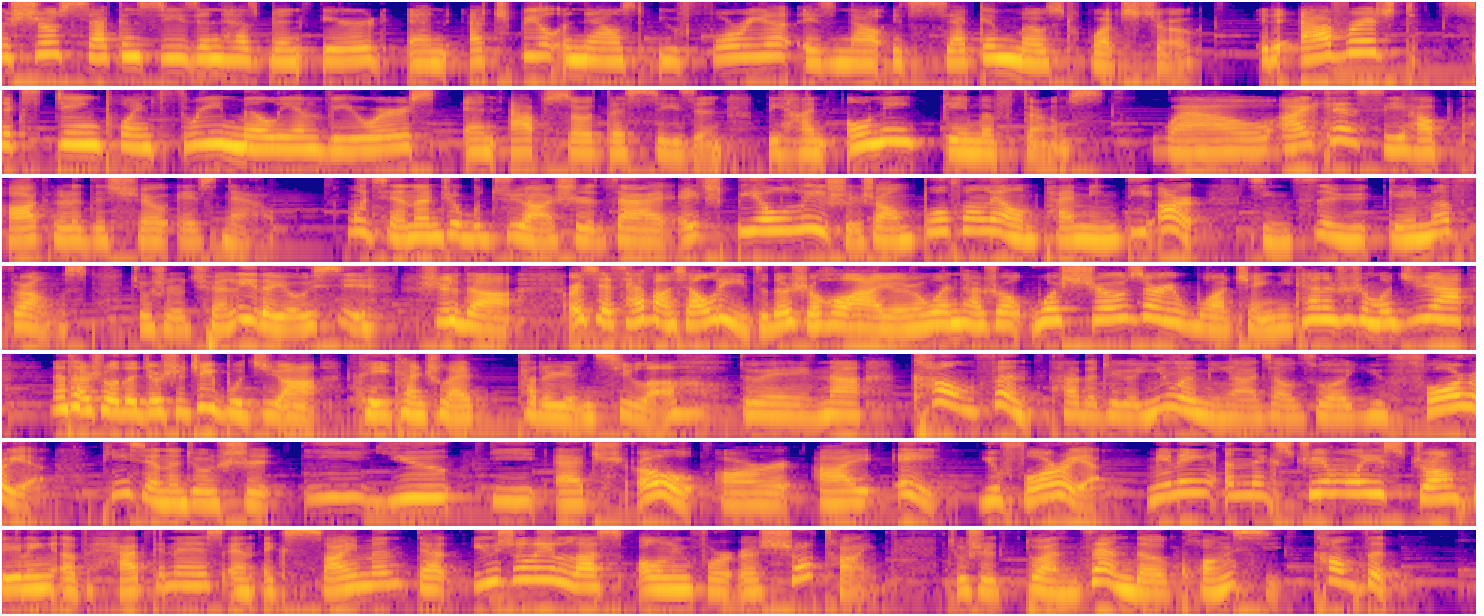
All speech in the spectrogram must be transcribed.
The show's second season has been aired, and HBO announced Euphoria is now its second most watched show. It averaged 16.3 million viewers an episode this season, behind only Game of Thrones. Wow, I can see how popular the show is now. 目前呢，这部剧啊是在 HBO 历史上播放量排名第二，仅次于《Game of Thrones》，就是《权力的游戏》。是的，而且采访小李子的时候啊，有人问他说：“What shows are you watching？你看的是什么剧啊？” 那他说的就是这部剧啊，可以看出来他的人气了。对，那亢奋它的这个英文名啊叫做 Euphoria，拼写呢就是 E U E H O R I A，Euphoria。meaning an extremely strong feeling of happiness and excitement that usually lasts only for a short time，就是短暂的狂喜、亢奋。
